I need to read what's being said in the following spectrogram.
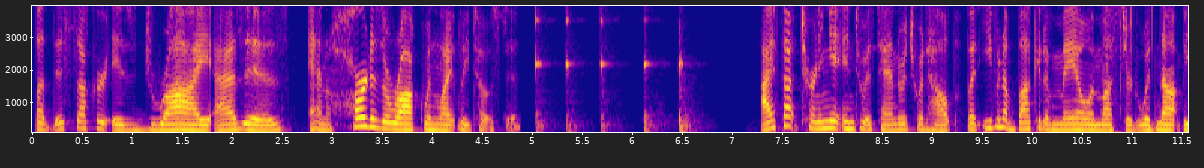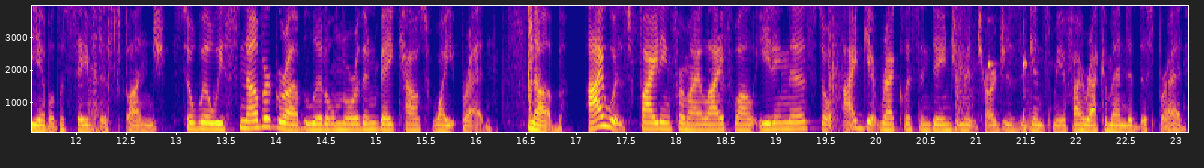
but this sucker is dry as is and hard as a rock when lightly toasted. I thought turning it into a sandwich would help, but even a bucket of mayo and mustard would not be able to save this sponge. So will we snub or grub Little Northern Bakehouse white bread? Snub. I was fighting for my life while eating this, so I'd get reckless endangerment charges against me if I recommended this bread.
